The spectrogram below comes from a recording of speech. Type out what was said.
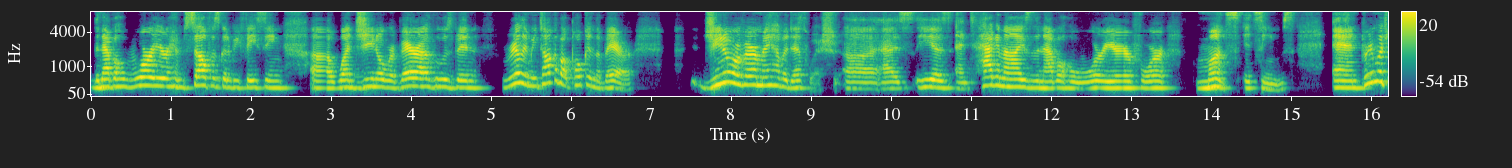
The Navajo Warrior himself is going to be facing uh, one Gino Rivera, who has been really. I mean, talk about poking the bear. Gino Rivera may have a death wish, uh, as he has antagonized the Navajo Warrior for months, it seems. And pretty much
